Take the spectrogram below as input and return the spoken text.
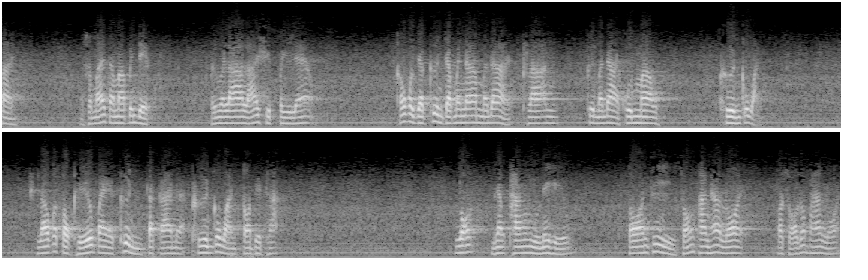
ไป สมัยแต่มาเป็นเด็ก เป็นเวลาหลายสิบปีแล้ว เขาก็จะขึ้นจากแม่น้ำมาได้ คลานขึ้นมาได้คุณเมา คืนก็หวันเราก็ตกเหวไปขึ้นตะการเนี่ยคืนก็หวันตอนเป็นพระรถยังพังอยู่ในเหว ตอนที่สองพันห้าร้อย พศสองพันร้อย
